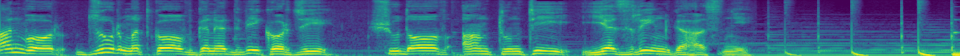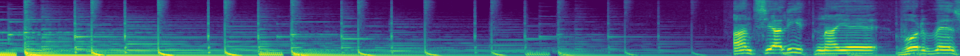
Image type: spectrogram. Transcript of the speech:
Անոր ձուր մտկով գնեդվի կորձի շուդով անտունտի եզրին գհասնի Անցյալիտ նայե որպես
